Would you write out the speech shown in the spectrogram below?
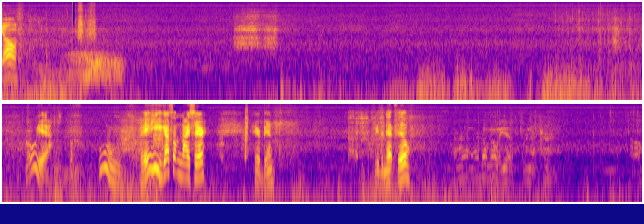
Gone. Oh yeah. Ooh. Hey, you got something nice there. Here, Ben. Need the net fill? I, I don't know yet. We're not sure. Hello?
